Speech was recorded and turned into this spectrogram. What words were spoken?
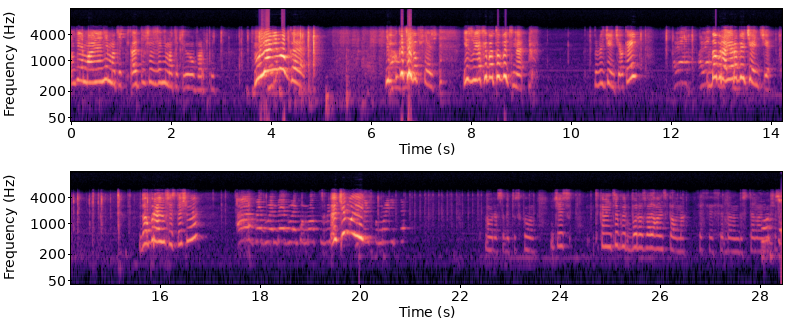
No wiem, ale nie ma tak, ale pisze, że nie ma takiego warpu. No ja nie mogę! Nie mogę tego przejść. Jezu, ja chyba to wytnę. Zrobię cięcie, okej? A ja, a ja... Dobra, ja robię cięcie. Dobra, już jesteśmy? A, zjadłem, zjadłem pomocy. Ej, czemu jej... Dobra, sobie to schowam. Wiecie, jest taka mięcego, bo rozwalałem spawna. Hehe, chyba nam dostałem. Kurczę!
